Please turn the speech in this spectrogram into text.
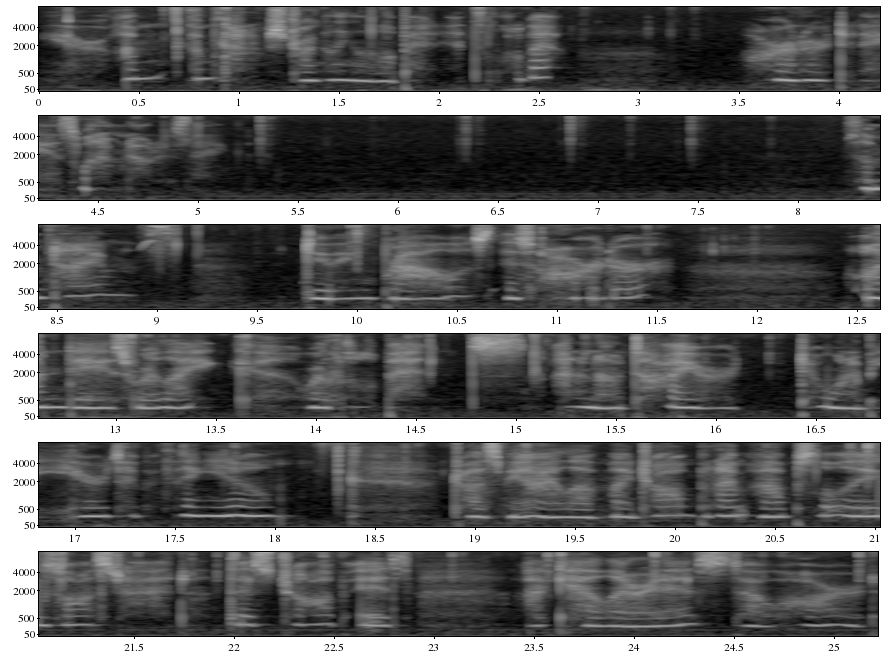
Here, I'm, I'm kind of struggling a little bit. It's a little bit harder today, is what I'm noticing. Sometimes doing brows is harder on days where like we're a little bit I don't know, tired, don't want to be here type of thing, you know. Trust me, I love my job, but I'm absolutely exhausted. This job is a killer. It is so hard.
